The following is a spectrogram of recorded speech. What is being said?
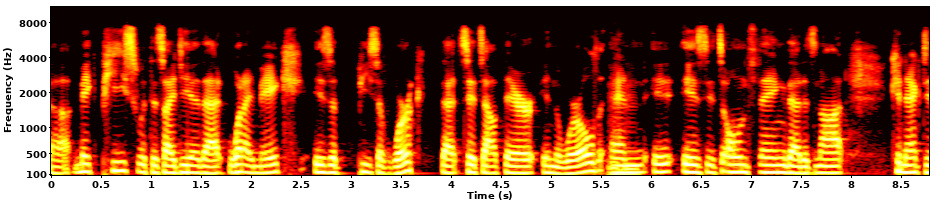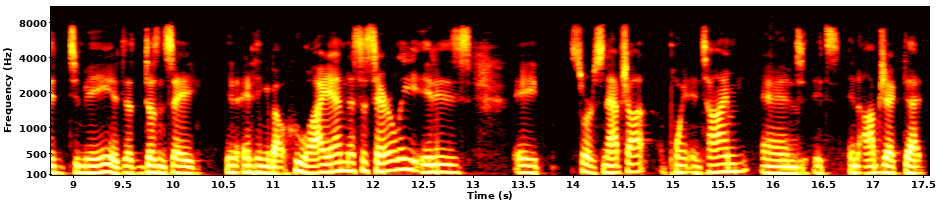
uh, make peace with this idea that what I make is a piece of work that sits out there in the world mm-hmm. and it is its own thing that is not connected to me. It doesn't say you know, anything about who I am necessarily. It is a sort of snapshot, a point in time, and yeah. it's an object that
